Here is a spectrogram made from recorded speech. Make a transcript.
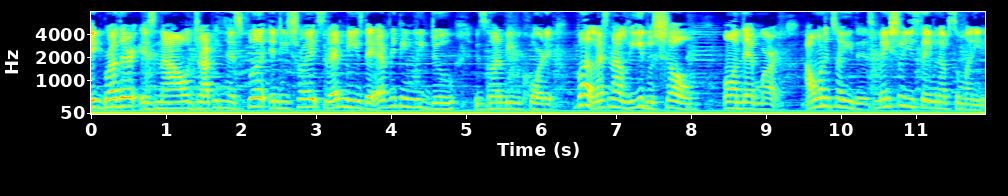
Big Brother is now dropping his foot in Detroit, so that means that everything we do is going to be recorded. But let's not leave the show on that mark. I want to tell you this make sure you're saving up some money.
